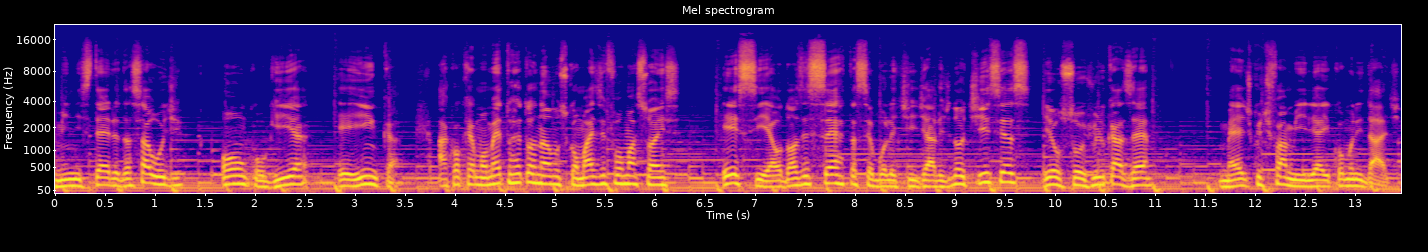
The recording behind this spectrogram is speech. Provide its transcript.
Ministério da Saúde, Oncoguia e INCA. A qualquer momento retornamos com mais informações. Esse é o Dose Certa, seu boletim diário de notícias. Eu sou Júlio Cazé, médico de família e comunidade.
